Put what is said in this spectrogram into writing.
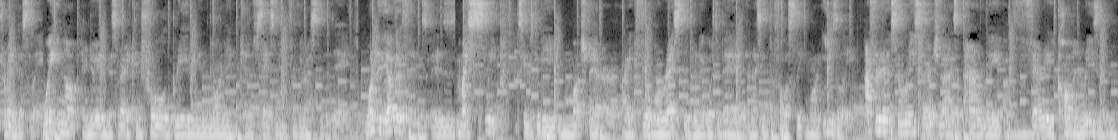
tremendously. Waking up and doing this very controlled breathing in the morning kind of sets me up for the rest of the day. One of the other things is my sleep seems to be much better. I feel more rested when I go to bed and I seem to fall asleep more easily. After doing some research, that is apparently a very common reason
